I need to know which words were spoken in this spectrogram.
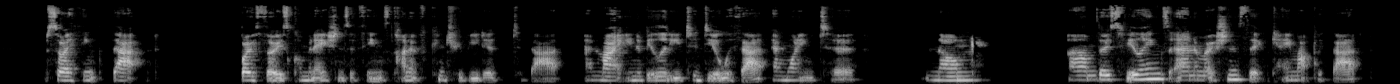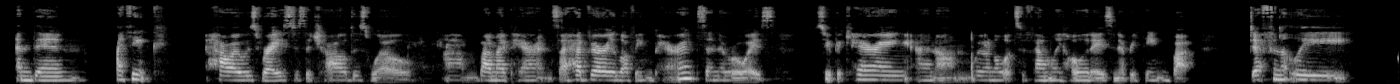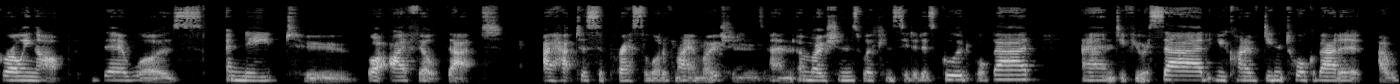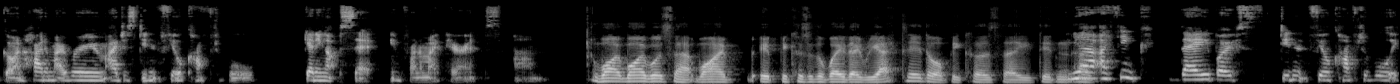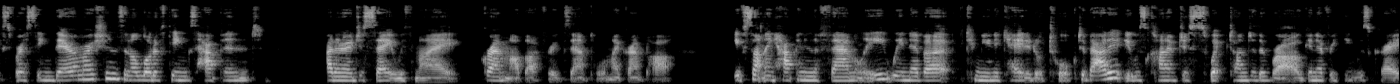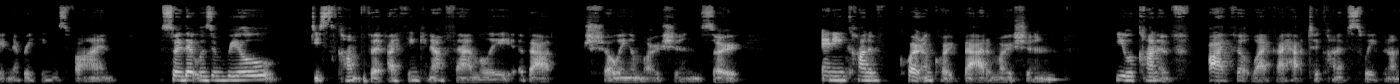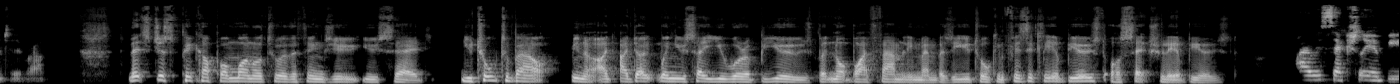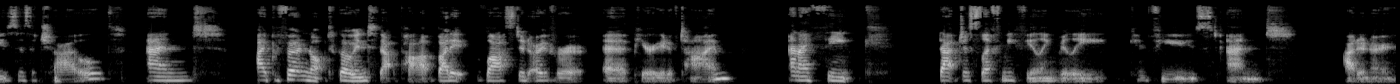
So I think that both those combinations of things kind of contributed to that and my inability to deal with that and wanting to numb um, those feelings and emotions that came up with that. And then I think how I was raised as a child as well um, by my parents. I had very loving parents and they were always super caring and um, we went on lots of family holidays and everything. But definitely growing up, there was a need to, or I felt that I had to suppress a lot of my emotions, and emotions were considered as good or bad. And if you were sad, you kind of didn't talk about it. I would go and hide in my room. I just didn't feel comfortable getting upset in front of my parents. Um, why? Why was that? Why? It because of the way they reacted, or because they didn't? Yeah, have... I think they both didn't feel comfortable expressing their emotions, and a lot of things happened I don't know, just say with my grandmother, for example, or my grandpa, if something happened in the family, we never communicated or talked about it. It was kind of just swept under the rug and everything was great and everything was fine. So there was a real discomfort, I think, in our family about showing emotion. So any kind of quote unquote bad emotion, you were kind of, I felt like I had to kind of sweep it under the rug. Let's just pick up on one or two of the things you, you said. You talked about you know I, I don't when you say you were abused but not by family members are you talking physically abused or sexually abused? I was sexually abused as a child and i prefer not to go into that part but it lasted over a period of time. And i think that just left me feeling really confused and i don't know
